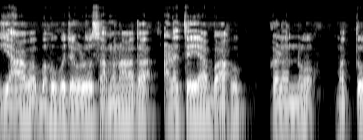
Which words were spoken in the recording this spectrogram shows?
ಯಾವ ಬಹುಭುಜಗಳು ಸಮನಾದ ಅಳತೆಯ ಬಾಹುಗಳನ್ನು ಮತ್ತು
